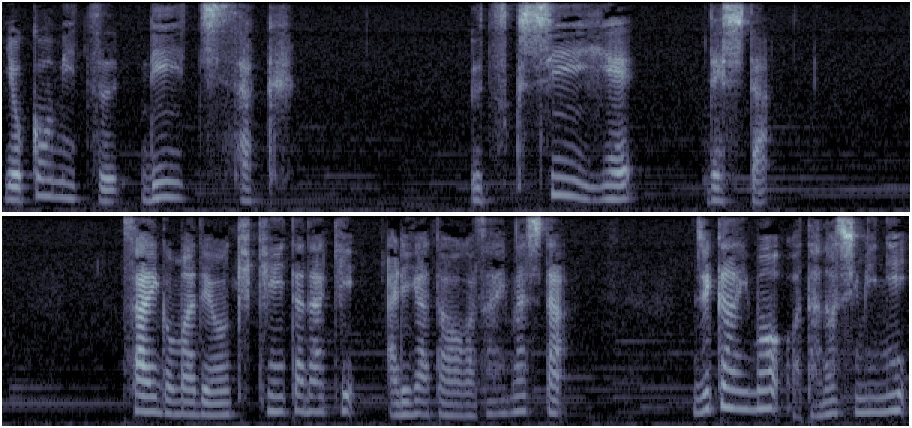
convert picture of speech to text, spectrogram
横光リーチ作「美しい家」でした。最後までお聴きいただきありがとうございました。次回もお楽しみに。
